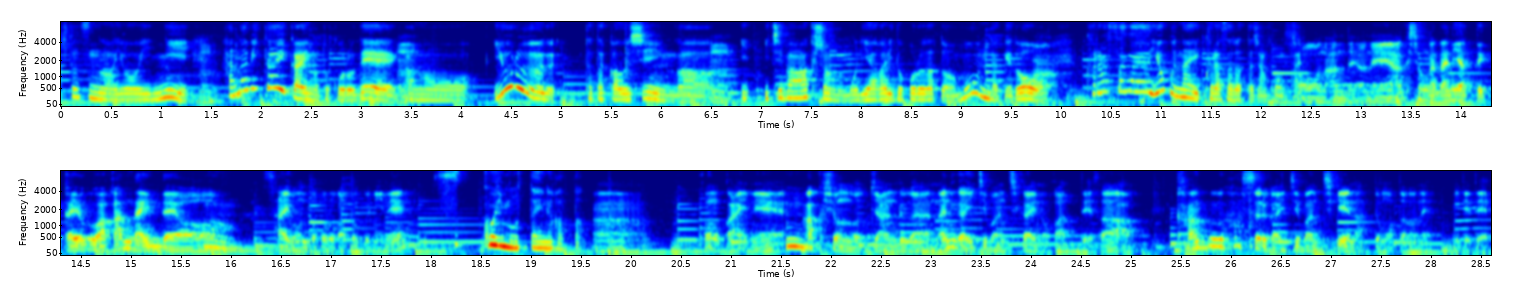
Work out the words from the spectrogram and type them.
一つの要因にんうん。花火大会のところで、うん。あの夜戦うシーンが、うん。い一番アクションの盛り上がりどころだとは思うんだけど、暗さが良くない暗さだったじゃん今回。そうなんだよね。アクションが何やってっかよくわかんないんだよ、う最後のところが特にね、すっごいもったいなかった。うん、今回ね、うん。アクションのジャンルが何が一番近いのかってさカンフーハッスルが一番近いなって思ったのね見てて。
